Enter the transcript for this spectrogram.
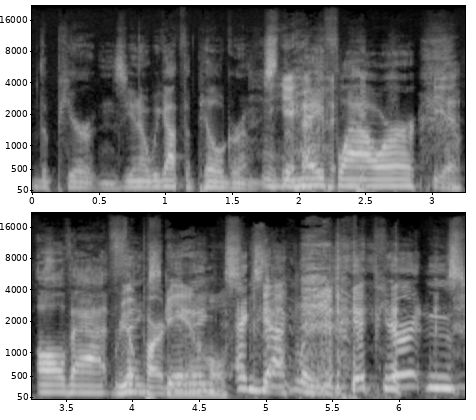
the Puritans. You know, we got the Pilgrims, the Yeah. Mayflower, Yes. all that. Real party animals. Exactly. the Puritans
